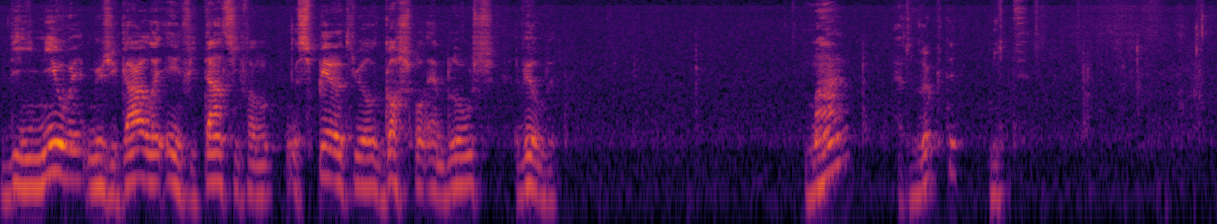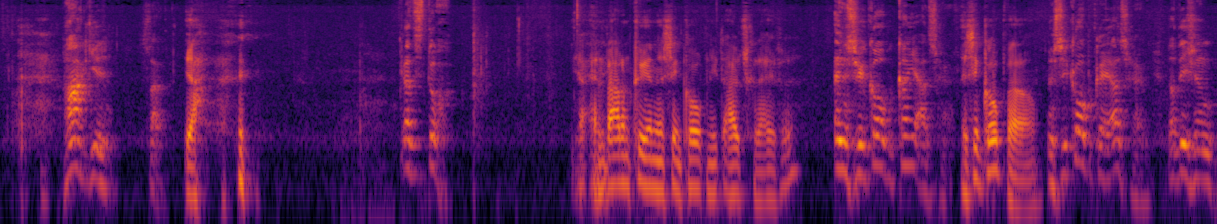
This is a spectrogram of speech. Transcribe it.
die nieuwe muzikale invitatie van spiritual gospel en blues wilde. Maar het lukte niet. Haakje sluit. ja. Dat is toch. ja. En waarom kun je een syncoop niet uitschrijven? En een syncope kan je uitschrijven. Een syncoop wel. Een syncope kan je uitschrijven. Dat is een,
